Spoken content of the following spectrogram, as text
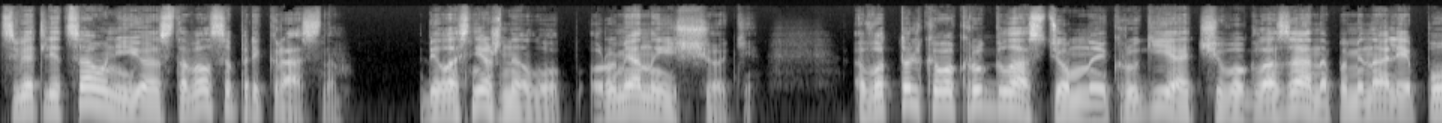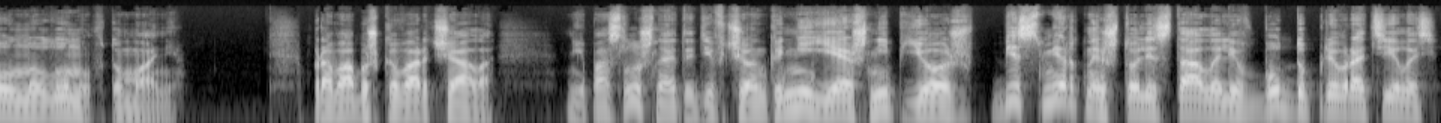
Цвет лица у нее оставался прекрасным. Белоснежный лоб, румяные щеки. Вот только вокруг глаз темные круги, отчего глаза напоминали полную луну в тумане. Прабабушка ворчала. «Непослушная эта девчонка, не ешь, не пьешь. Бессмертной, что ли, стала или в Будду превратилась?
